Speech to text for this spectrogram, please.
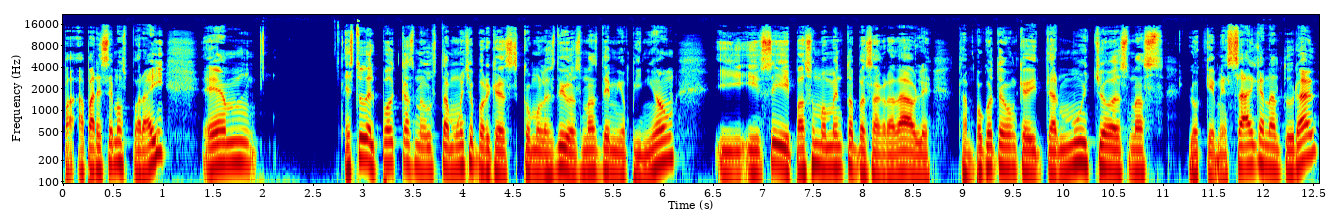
aparecemos por ahí. Em, Esto del podcast me gusta mucho porque es, como les digo, es más de mi opinión y, y sí, paso un momento pues agradable. Tampoco tengo que editar mucho, es más lo que me salga natural,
